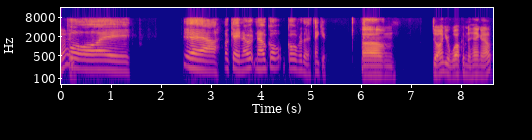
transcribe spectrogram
Okay. boy. Yeah. Okay. Now, now go go over there. Thank you. Um, Dawn, you're welcome to hang out.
